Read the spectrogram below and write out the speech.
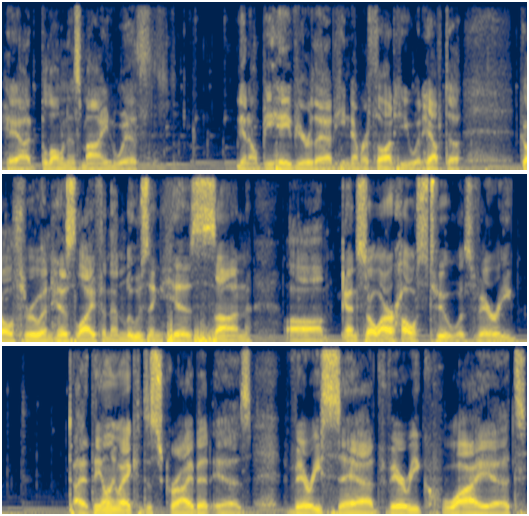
had blown his mind with, you know, behavior that he never thought he would have to go through in his life, and then losing his son. Um, and so our house, too, was very the only way I can describe it is very sad, very quiet,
